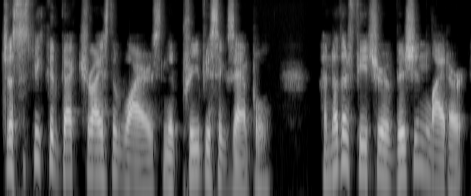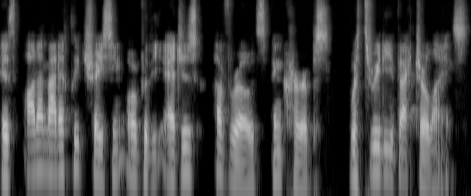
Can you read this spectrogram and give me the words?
Just as we could vectorize the wires in the previous example, another feature of Vision LiDAR is automatically tracing over the edges of roads and curbs with 3D vector lines.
